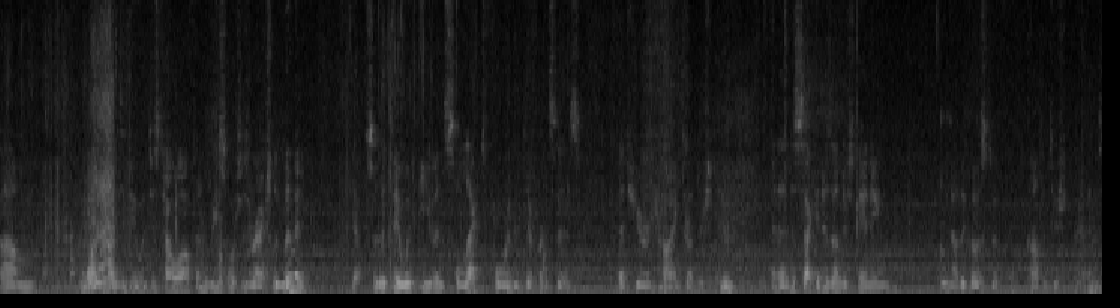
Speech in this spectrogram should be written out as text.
And um, one had to do with just how often resources are actually limited, Yeah. so that they would even select for the differences that you're trying to understand. Hmm. And then the second is understanding, you know, the ghost of competition bias.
